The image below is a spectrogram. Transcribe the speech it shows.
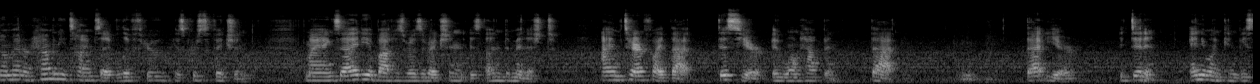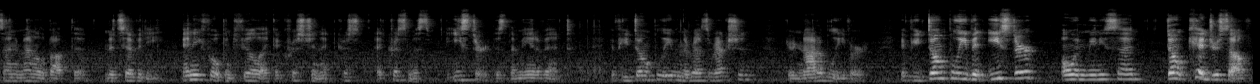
No matter how many times I've lived through his crucifixion, my anxiety about his resurrection is undiminished. I am terrified that, this year, it won't happen. That, that year, it didn't. Anyone can be sentimental about the Nativity. Any folk can feel like a Christian at, Christ- at Christmas. Easter is the main event. If you don't believe in the resurrection, you're not a believer. If you don't believe in Easter, Owen Meany said, don't kid yourself.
